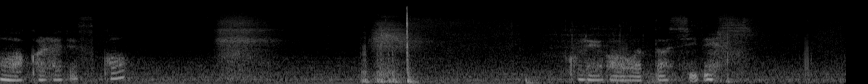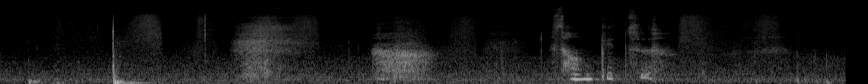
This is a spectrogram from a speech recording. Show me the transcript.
お別れですか？これが私です。酸欠？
